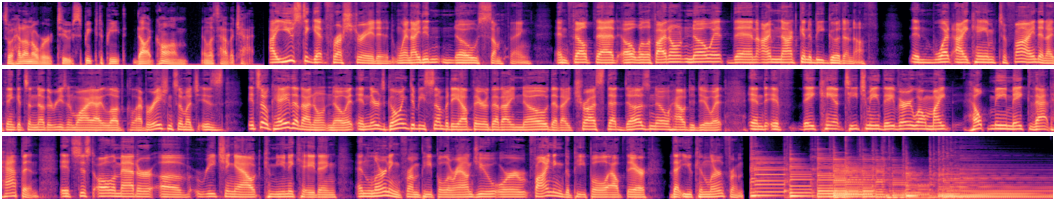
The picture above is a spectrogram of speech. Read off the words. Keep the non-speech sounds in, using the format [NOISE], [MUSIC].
So head on over to speaktopete.com and let's have a chat. I used to get frustrated when I didn't know something and felt that, oh, well, if I don't know it, then I'm not going to be good enough. And what I came to find, and I think it's another reason why I love collaboration so much, is it's okay that I don't know it. And there's going to be somebody out there that I know, that I trust, that does know how to do it. And if they can't teach me, they very well might help me make that happen. It's just all a matter of reaching out, communicating, and learning from people around you or finding the people out there that you can learn from.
